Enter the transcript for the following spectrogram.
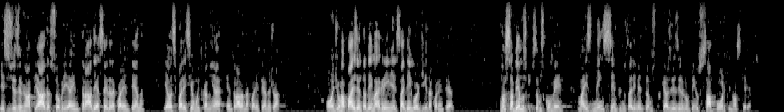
esses dias eu vi uma piada sobre a entrada e a saída da quarentena, e ela se parecia muito com a minha entrada na quarentena já. Onde o rapaz entra bem magrinho e ele sai bem gordinho da quarentena. Nós sabemos que precisamos comer, mas nem sempre nos alimentamos porque às vezes ele não tem o sabor que nós queremos.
